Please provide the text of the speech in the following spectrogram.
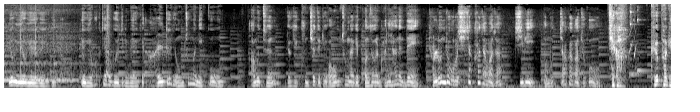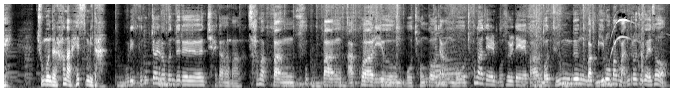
여기 여기 여기 여기 여기 확대해서 보여드리면 여기 알들이 엄청 많이 있고 아무튼 여기 군체들이 엄청나게 번성을 많이 하는데 결론적으로 시작하자마자 집이 너무 작아가지고 제가 급하게 주문을 하나 했습니다. 우리 구독자 여러분들은 제가 막 사막방, 숲방, 아쿠아리움, 뭐 정거장, 뭐 천하제일 무술대회 방, 뭐 등등 막 미로방 만들어주고 해서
